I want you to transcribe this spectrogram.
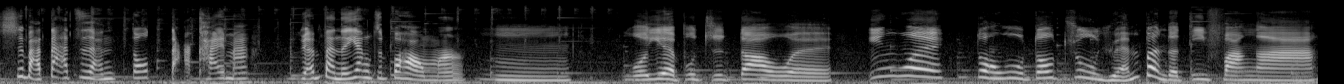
是把大自然都打开吗？原本的样子不好吗？嗯，我也不知道哎，因为动物都住原本的地方啊。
